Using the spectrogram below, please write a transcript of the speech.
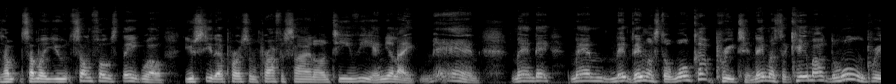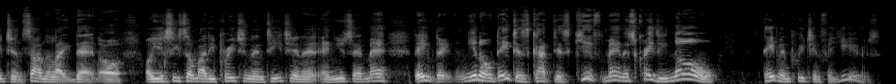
Some some of you, some folks think, well, you see that person prophesying on TV, and you're like, man, man, they, man, they, they must have woke up preaching. They must have came out the womb preaching, sounding like that. Or, or you see somebody preaching and teaching, and, and you said, man, they, they, you know, they just got this gift, man. It's crazy. No, they've been preaching for years.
